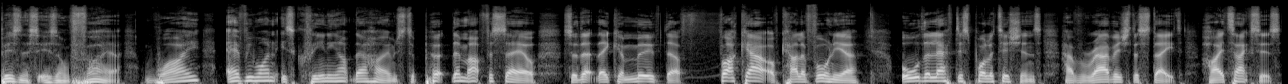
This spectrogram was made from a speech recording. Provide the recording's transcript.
business is on fire. Why? Everyone is cleaning up their homes to put them up for sale so that they can move the fuck out of California. All the leftist politicians have ravaged the state. High taxes,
